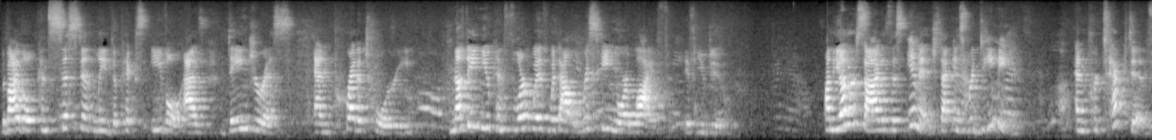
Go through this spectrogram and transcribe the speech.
The Bible consistently depicts evil as dangerous and predatory, nothing you can flirt with without risking your life if you do. On the other side is this image that is redeeming and protective.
